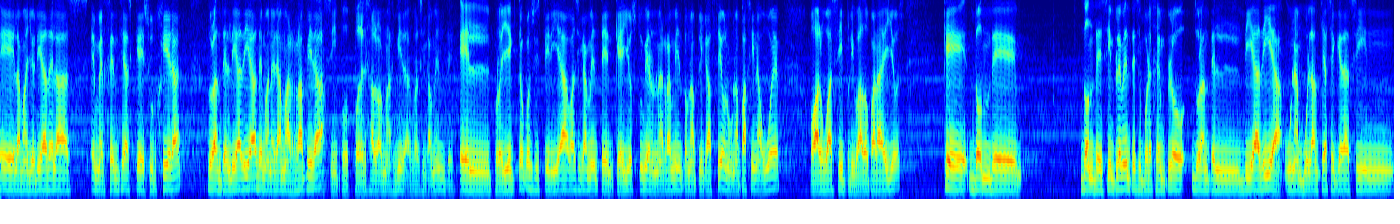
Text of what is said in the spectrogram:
eh, la mayoría de las emergencias que surgieran durante el día a día de manera más rápida, así pues, poder salvar más vidas, básicamente. El proyecto consistiría básicamente en que ellos tuvieran una herramienta, una aplicación, una página web o algo así privado para ellos, que donde donde simplemente si, por ejemplo, durante el día a día una ambulancia se queda sin,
